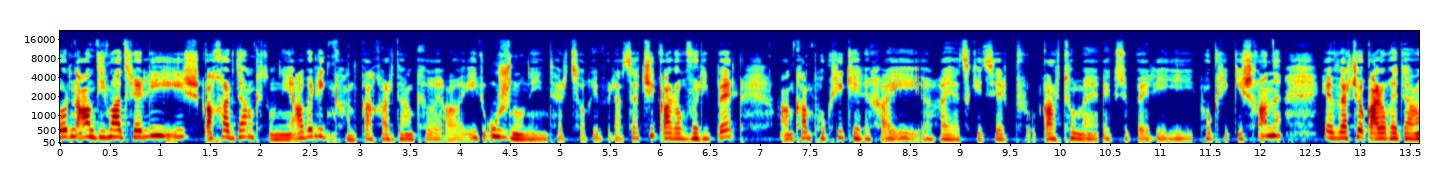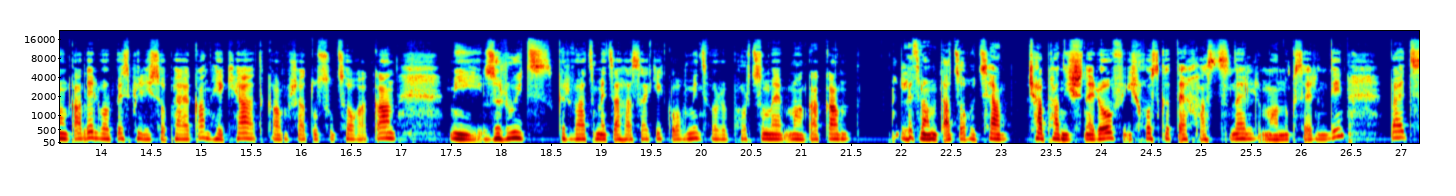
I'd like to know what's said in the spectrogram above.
որն անդիմադրելի իր կախարդանքն ունի, ավելի քան կախարդանքը իր ուժն ունի ընթերցողի վրա։ Սա չի կարող վրիպել անգամ փոքրիկ երեխայի հայացքից, երբ կարդում է Էքսյուպերիի փոքրիկ իշխանը, եւ վերջո կարող է դա անցնել որպես փիլիսոփայական հեքիաթ կամ շատ ուսուցողական մի զրույց գրված մեծահասակի կողմից, որը փորձում է մանկական լեզվամտածողության չափանիշներով իր խոսքը տեղ հասցնել մանուկ սերնդին, բայց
